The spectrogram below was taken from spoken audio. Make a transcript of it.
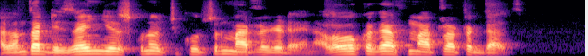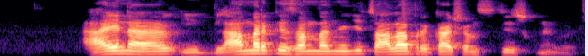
అదంతా డిజైన్ చేసుకుని వచ్చి కూర్చుని మాట్లాడాడు ఆయన. అలవోకగా మాట్లాడటం కాదు. ఆయన ఈ గ్లామర్కి సంబంధించి చాలా ప్రికాషన్స్ తీసుకునేవాడు.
